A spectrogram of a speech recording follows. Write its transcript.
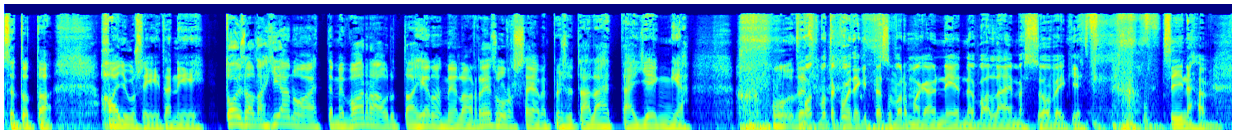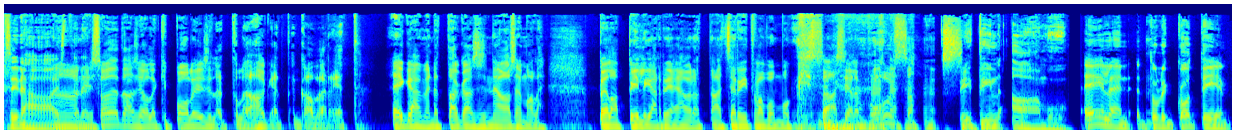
se tota, haju siitä, niin toisaalta hienoa, että me varaudutaan, hienoa, että meillä on resursseja, me pystytään lähettämään jengiä. mutta, Mut, mutta kuitenkin tässä on varmaan käynyt niin, että ne vaan läimässä sovikin. siinähän, siinähän haistelee. No niin, soitetaan se jollekin poliisille, että tulee hakemaan kaveri, että eikä mennä takaisin sinne asemalle pelaa piljaria ja odottaa, että se Ritva saa siellä puhussa. Sitin aamu. Eilen tuli kotiin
